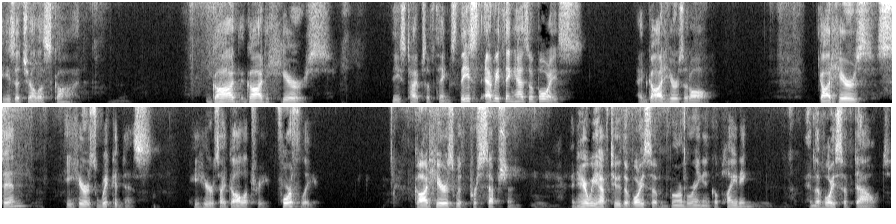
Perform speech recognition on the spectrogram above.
He's a jealous God. God, God hears these types of things. These, everything has a voice, and God hears it all. God hears sin, He hears wickedness, He hears idolatry. Fourthly, God hears with perception. And here we have too the voice of murmuring and complaining and the voice of doubt.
